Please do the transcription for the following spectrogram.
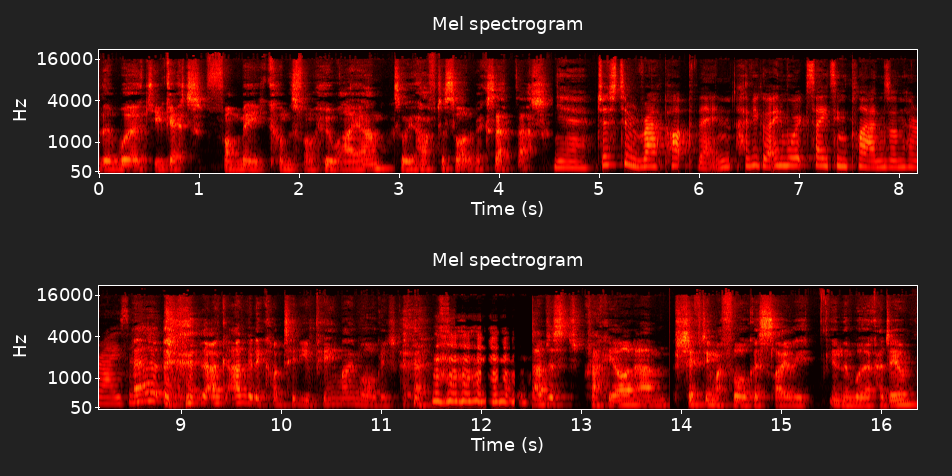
the work you get from me comes from who I am. So you have to sort of accept that. Yeah. Just to wrap up then, have you got any more exciting plans on the horizon? Uh, I'm, I'm going to continue paying my mortgage. I'm just cracking on. I'm shifting my focus slightly in the work I do.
